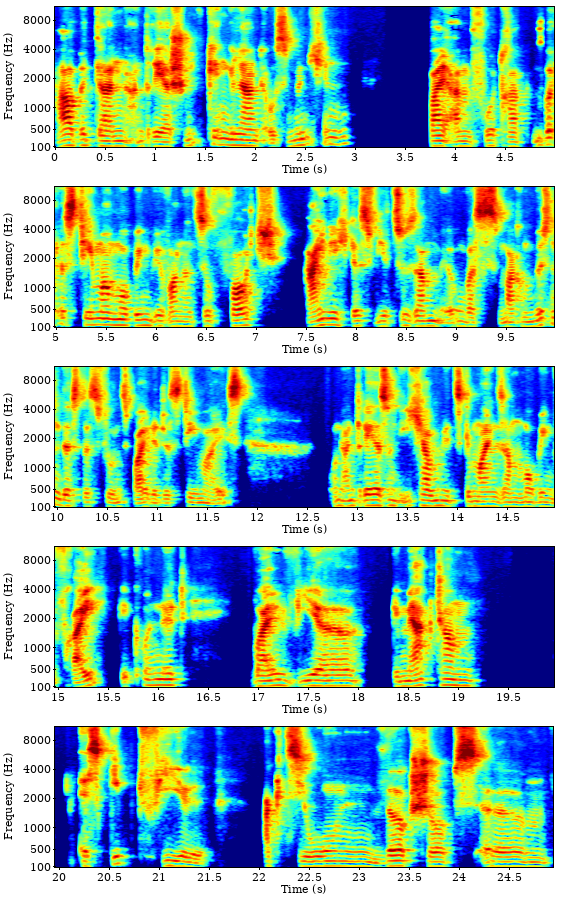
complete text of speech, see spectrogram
habe dann Andrea Schmidt kennengelernt aus München bei einem Vortrag über das Thema Mobbing. Wir waren uns sofort einig, dass wir zusammen irgendwas machen müssen, dass das für uns beide das Thema ist. Und Andreas und ich haben jetzt gemeinsam Mobbing frei gegründet, weil wir gemerkt haben, es gibt viel Aktionen, Workshops, ähm,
